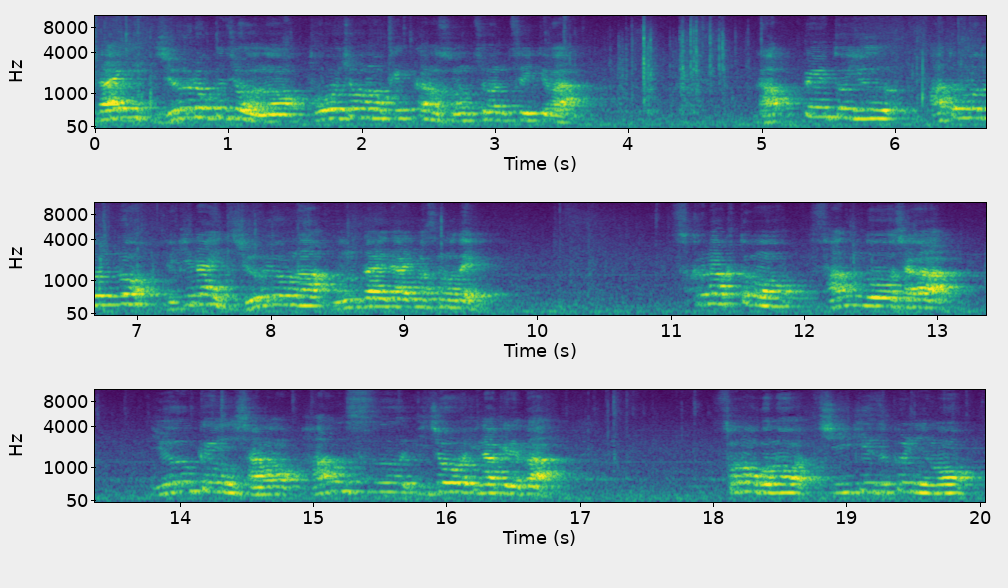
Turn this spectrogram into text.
第16条の投票の結果の尊重については合併という後戻りのできない重要な問題でありますので少なくとも賛同者が有権者の半数以上いなければその後の地域づくりにも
